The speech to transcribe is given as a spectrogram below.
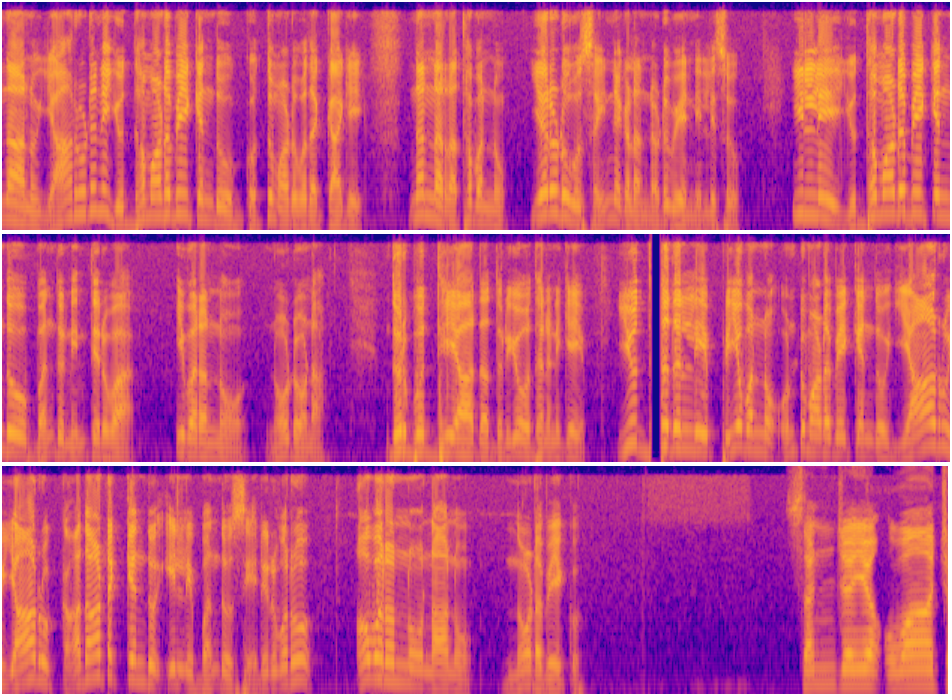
ನಾನು ಯಾರೊಡನೆ ಯುದ್ಧ ಮಾಡಬೇಕೆಂದು ಗೊತ್ತು ಮಾಡುವುದಕ್ಕಾಗಿ ನನ್ನ ರಥವನ್ನು ಎರಡು ಸೈನ್ಯಗಳ ನಡುವೆ ನಿಲ್ಲಿಸು. ಇಲ್ಲಿ ಯುದ್ಧ ಮಾಡಬೇಕೆಂದು ಬಂದು ನಿಂತಿರುವ ಇವರನ್ನು ನೋಡೋಣ. ದುರ್ಬುದ್ಧಿಯಾದ ದುರ್ಯೋಧನನಿಗೆ ಯುದ್ಧದಲ್ಲಿ ಪ್ರಿಯವನ್ನು ಉಂಟು ಮಾಡಬೇಕೆಂದು ಯಾರು ಯಾರು ಕಾದಾಟಕ್ಕೆಂದು ಇಲ್ಲಿ ಬಂದು ಸೇರಿರುವರೋ ಅವರನ್ನು ನಾನು ನೋಡಬೇಕು. ಸಂಜಯ ಉವಾಚ,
